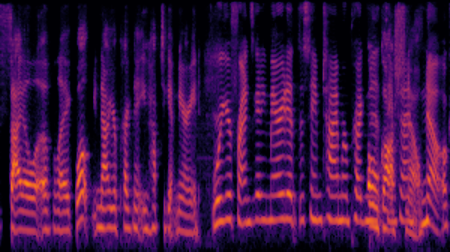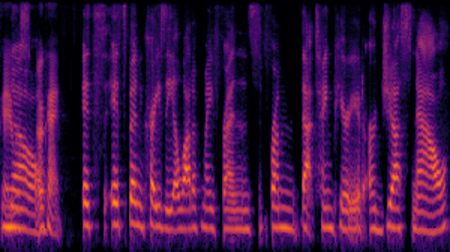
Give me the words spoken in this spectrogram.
style of like well now you're pregnant you have to get married Were your friends getting married at the same time or pregnant? Oh, gosh, no. No. Okay. it was- No. okay. it's it's been crazy a lot of my friends from that time period are just now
